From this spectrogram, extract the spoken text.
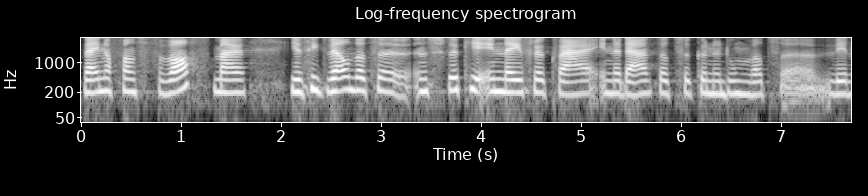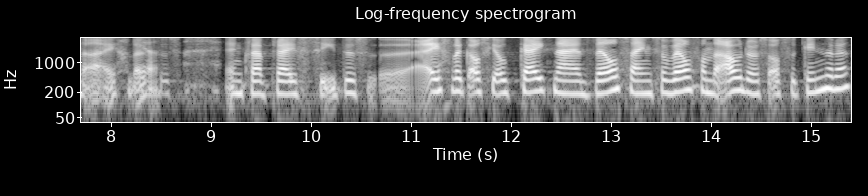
weinig van ze verwacht. Maar je ziet wel dat ze een stukje inleveren qua inderdaad dat ze kunnen doen wat ze willen eigenlijk. Ja. Dus, en qua privacy. Dus uh, eigenlijk als je ook kijkt naar het welzijn, zowel van de ouders als de kinderen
